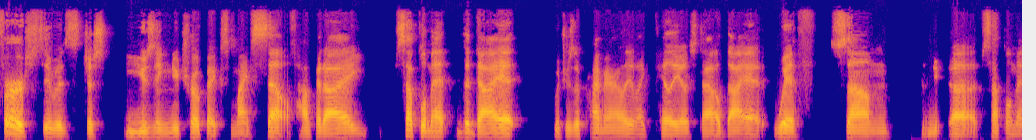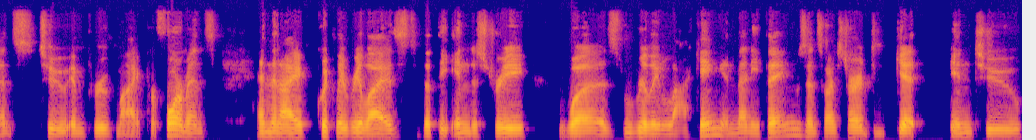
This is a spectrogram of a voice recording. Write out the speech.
first, it was just using nootropics myself. How could I supplement the diet, which was a primarily like paleo style diet, with some uh, supplements to improve my performance? And then I quickly realized that the industry was really lacking in many things. And so I started to get into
